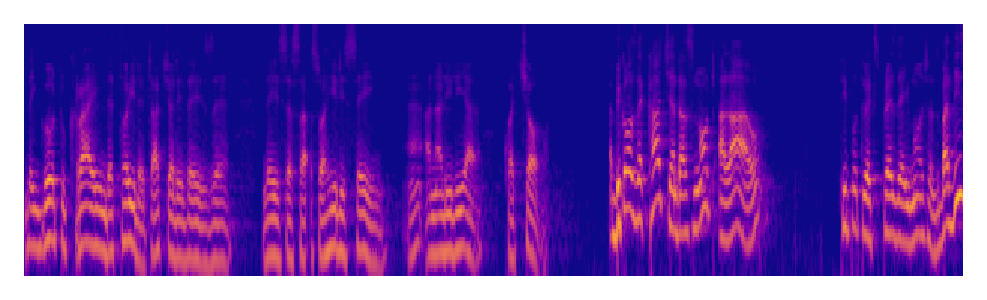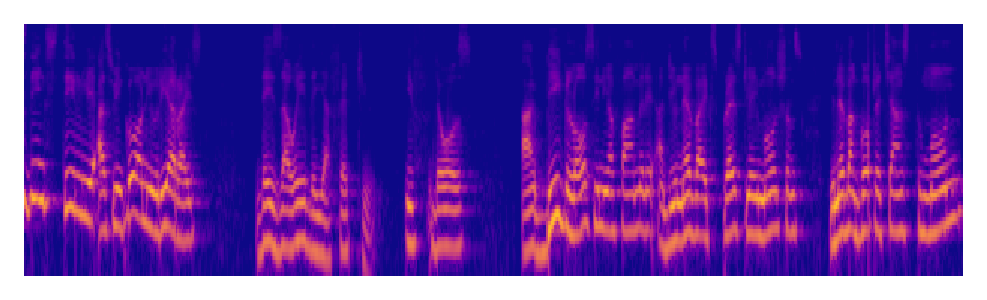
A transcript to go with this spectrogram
They go to cry in the toilet. Actually, there is a, there is a Swahili saying, eh, analilia kwa choo. Because the culture does not allow people to express their emotions. But these things still, we, as we go on, you realize there is a way they affect you. If there was a big loss in your family and you never expressed your emotions, you never got a chance to mourn,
